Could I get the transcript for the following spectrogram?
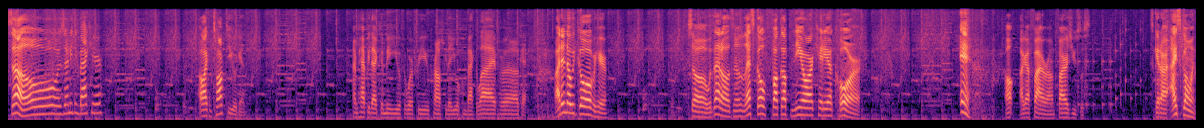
So, is there anything back here? Oh, I can talk to you again. I'm happy that I could meet you if it were for you. Promise me that you will come back alive. Uh, okay. I didn't know we'd go over here. So, with that all known, let's go fuck up Neo Arcadia Core. Eh. Oh, I got fire on. Fire's useless. Let's get our ice going.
